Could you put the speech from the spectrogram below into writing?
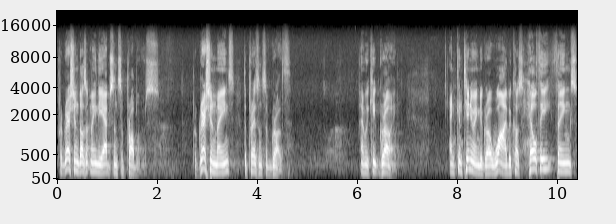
Progression doesn't mean the absence of problems, progression means the presence of growth. And we keep growing and continuing to grow. Why? Because healthy things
